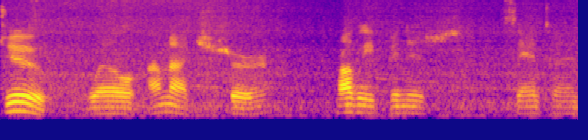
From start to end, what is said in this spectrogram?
do? Well, I'm not sure. Probably finish Santa and,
